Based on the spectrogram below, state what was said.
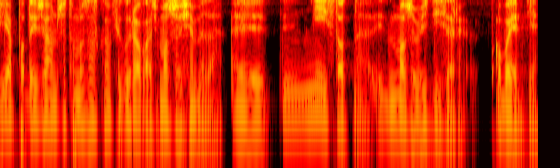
ja podejrzewam, że to można skonfigurować. Może się mylę. Y, nieistotne. Może być Deezer. Obojętnie.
